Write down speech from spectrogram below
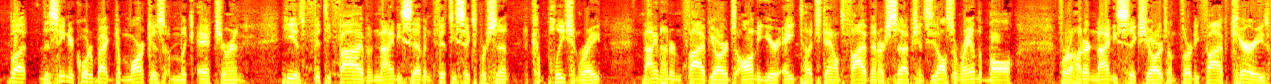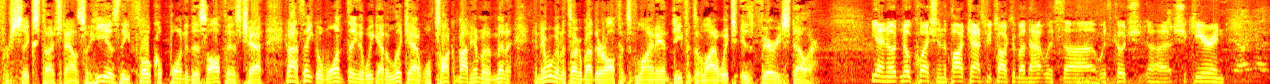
but the senior quarterback, Demarcus McEachern, he is 55 of 97, 56% completion rate. 905 yards on the year, eight touchdowns, five interceptions. He also ran the ball for 196 yards on 35 carries for six touchdowns. So he is the focal point of this offense, Chad. And I think the one thing that we got to look at, we'll talk about him in a minute, and then we're going to talk about their offensive line and defensive line, which is very stellar. Yeah, no, no question. The podcast we talked about that with uh, with Coach uh, Shakir, and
